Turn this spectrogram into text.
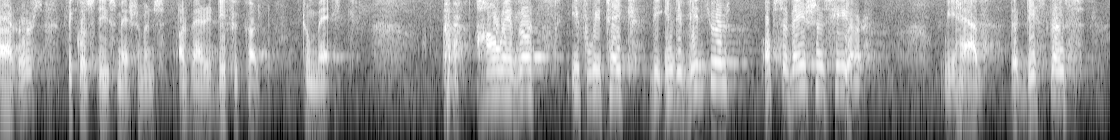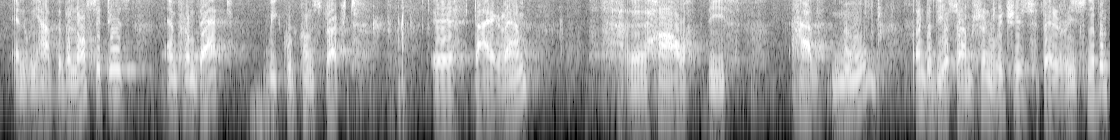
errors because these measurements are very difficult to make. However, if we take the individual observations here, we have the distance and we have the velocities, and from that we could construct a diagram uh, how these have moved under the assumption, which is very reasonable,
